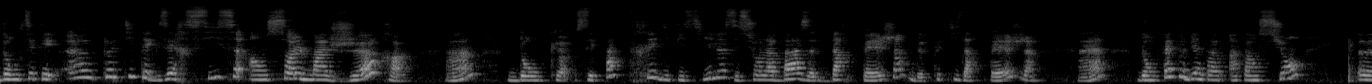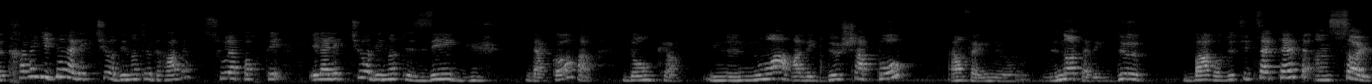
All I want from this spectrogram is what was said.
Donc c'était un petit exercice en sol majeur. Hein. Donc c'est pas très difficile, c'est sur la base d'arpèges, de petits arpèges. Hein. Donc faites bien attention, euh, travaillez bien la lecture des notes graves sous la portée et la lecture des notes aiguës. D'accord? Donc une noire avec deux chapeaux, enfin une, une note avec deux barres au-dessus de sa tête, un sol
